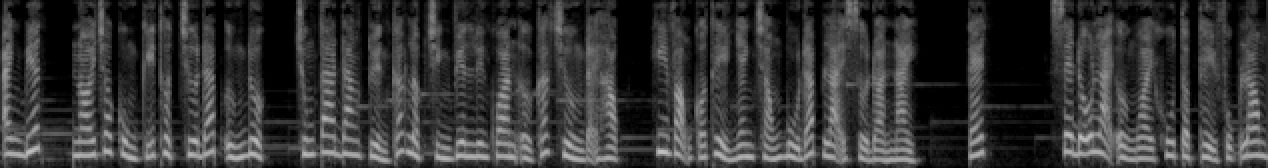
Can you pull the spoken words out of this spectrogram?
Anh biết, nói cho cùng kỹ thuật chưa đáp ứng được, chúng ta đang tuyển các lập trình viên liên quan ở các trường đại học, hy vọng có thể nhanh chóng bù đắp lại sở đoàn này. Tết Xe đỗ lại ở ngoài khu tập thể Phục Long,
